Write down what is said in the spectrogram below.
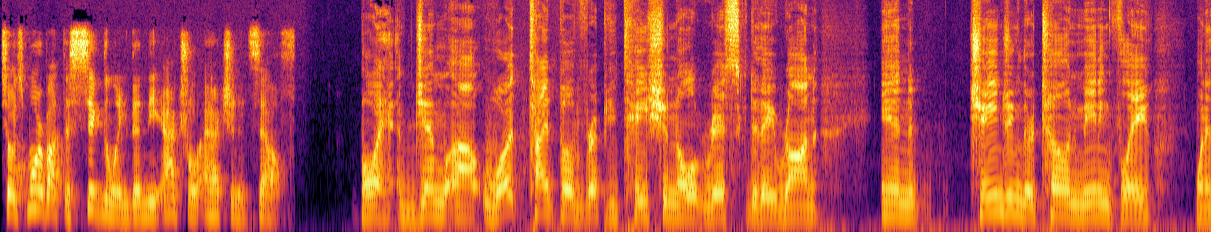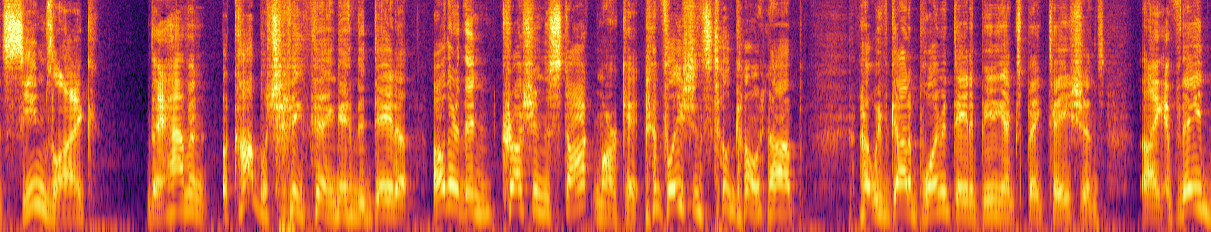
So it's more about the signaling than the actual action itself. Boy, Jim, uh, what type of reputational risk do they run in changing their tone meaningfully when it seems like they haven't accomplished anything in the data other than crushing the stock market? Inflation's still going up. Uh, we've got employment data beating expectations. Like, if they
